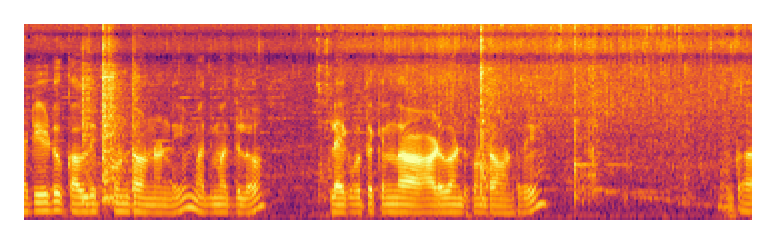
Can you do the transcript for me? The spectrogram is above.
అటు ఇటు కలదిప్పుకుంటూ ఉండండి మధ్య మధ్యలో. లేకపోతే కింద అడుగు అంటుకుంటూ ఉంటుంది. ఇంకా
